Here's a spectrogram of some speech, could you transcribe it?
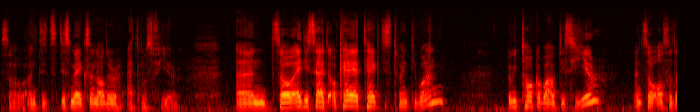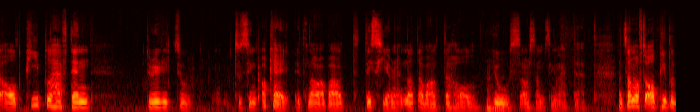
So, and it's, this makes another atmosphere. And so I decided, okay, I take this 21. We talk about this year, and so also the old people have then to really to to think, okay, it's now about this year and not about the whole mm-hmm. youth or something like that. And some of the old people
